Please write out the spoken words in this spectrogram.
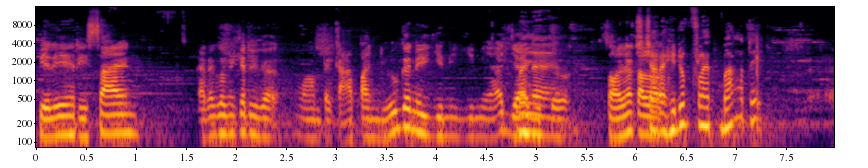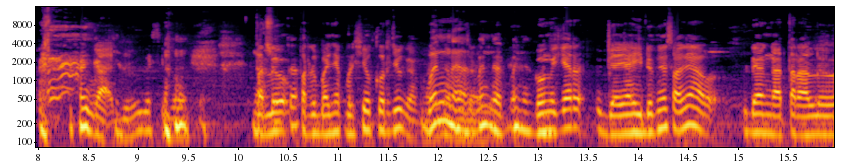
pilih resign karena gue mikir juga mau sampai kapan juga nih gini-gini aja Bener. gitu soalnya kalau secara hidup flat banget ya enggak juga sih. Nggak perlu suka. perlu banyak bersyukur juga bener bener bener gue mikir biaya hidupnya soalnya udah nggak terlalu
